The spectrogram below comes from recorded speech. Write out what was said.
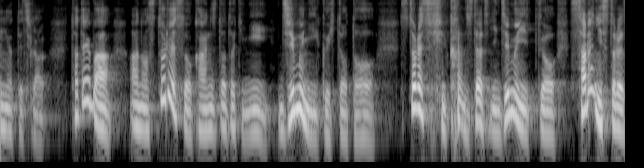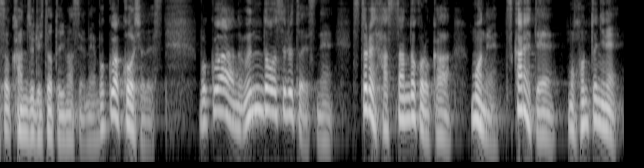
によって違う。例えばあのストレスを感じた時にジムに行く人とストレスに感じた時にジムに行くとさらにストレスを感じる人といますよね。僕は後者です。僕はあの運動するとですねストレス発散どころかもうね疲れてもう本当にね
